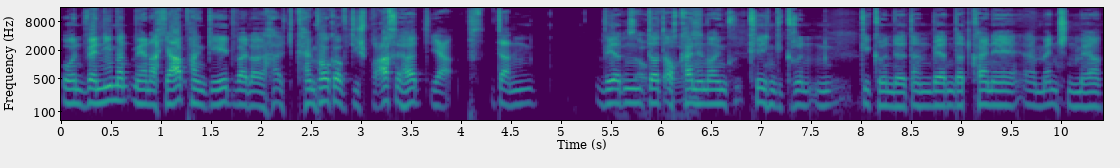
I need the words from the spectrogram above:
Und wenn niemand mehr nach Japan geht, weil er halt keinen Bock auf die Sprache hat, ja, dann werden auch dort auch traurig. keine neuen Kirchen gegründet, gegründet, dann werden dort keine äh, Menschen mehr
